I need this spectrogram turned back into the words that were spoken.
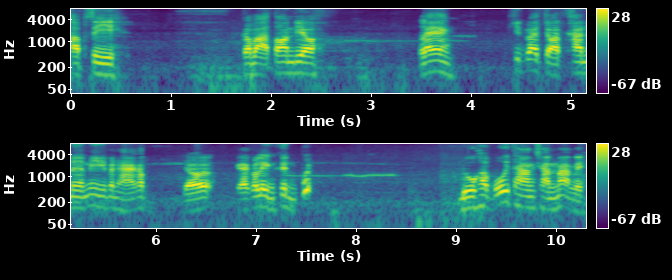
ขับสี่ กระบะตอนเดียว แรง คิดว่าจอดคาเนินไม่มีปัญหาครับ เดี๋ยวแกก็เร่งขึ้นปุ๊บดูครับอุ้ยทางชันมากเลย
